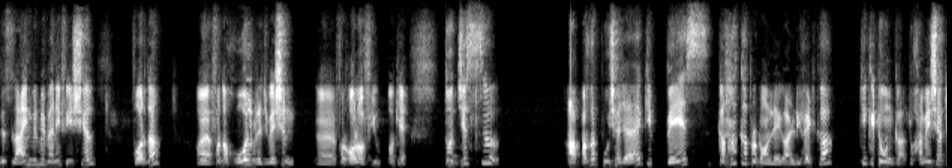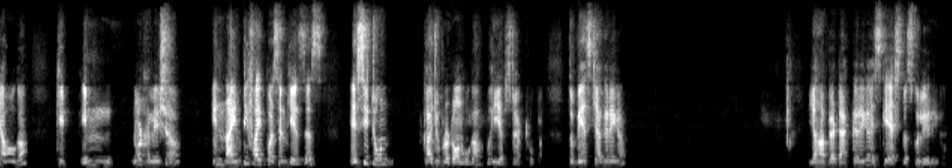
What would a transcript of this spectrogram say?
this line will be beneficial for the uh, for the whole graduation uh, for all of you okay? तो जिस आप अगर पूछा जाए कि बेस कहाँ का प्रोटॉन लेगा? अल्डिहाइड का कि कीटोन का? तो हमेशा क्या होगा कि इन नॉट हमेशा इन 95 परसेंट केसेस एसीटोन का जो प्रोटॉन होगा वही एब्स्ट्रैक्ट होगा। तो बेस क्या करेगा? यहाँ पे अटैक करेगा, इसके एच प्लस को ले लेगा।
